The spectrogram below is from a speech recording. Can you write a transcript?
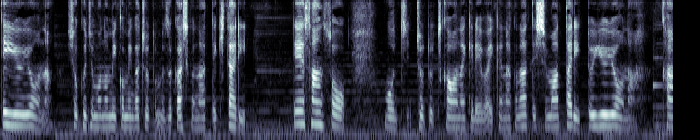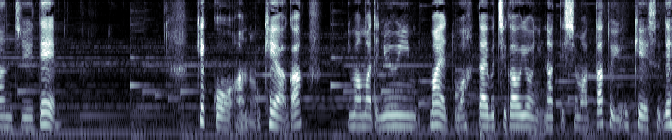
っていうような食事も飲み込みがちょっと難しくなってきたりで酸素もちょっと使わなければいけなくなってしまったりというような感じで結構あのケアが今まで入院前とはだいぶ違うようになってしまったというケースで、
